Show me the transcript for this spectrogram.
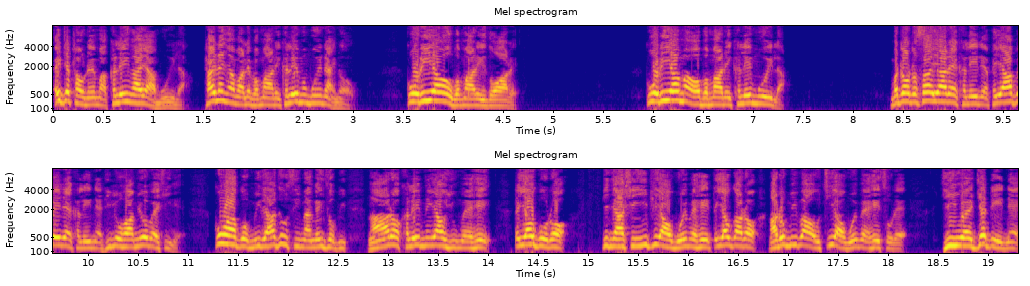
အဲ့တစ်ထောင်ထဲမှာခလေး900မွေးလာထိုင်းနိုင်ငံမှာလည်းဗမာတွေခလေးမမွေးနိုင်တော့ဘူးကိုရီးယားကိုဗမာတွေသွားတယ်ကိုရီးယားမှာရောဗမာတွေခလေးမွေးလာမတော်တဆရတဲ့ခလေးနဲ့ဖျားပေးတဲ့ခလေးနဲ့ဒီလိုဟာမျိုးပဲရှိတယ်ကိုဟာကိုမိသားစုစီမံကိန်းဆိုပြီးငါကတော့ခလေးနှစ်ယောက်ယူမယ်ဟဲ့တယောက်ကိုတော့ပညာရှင်ကြီးဖြစ်အောင်မွေးမယ်ဟဲ့တယောက်ကတော့ငါတို့မိဘကိုကြည့်အောင်မွေးမယ်ဟဲ့ဆိုတဲ့ရည်ရွယ်ချက်တွေနဲ့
